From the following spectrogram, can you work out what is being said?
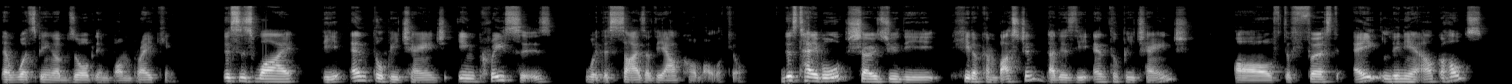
than what's being absorbed in bond breaking. This is why the enthalpy change increases with the size of the alcohol molecule. This table shows you the heat of combustion, that is the enthalpy change of the first eight linear alcohols.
